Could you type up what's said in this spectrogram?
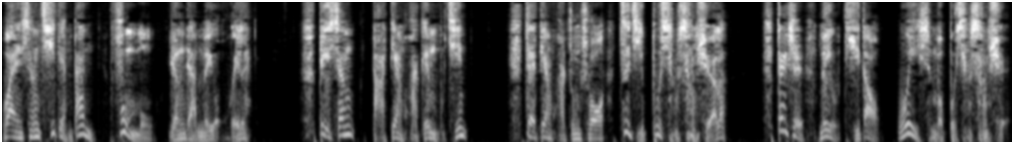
晚上七点半，父母仍然没有回来。毕生打电话给母亲，在电话中说自己不想上学了，但是没有提到为什么不想上学。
